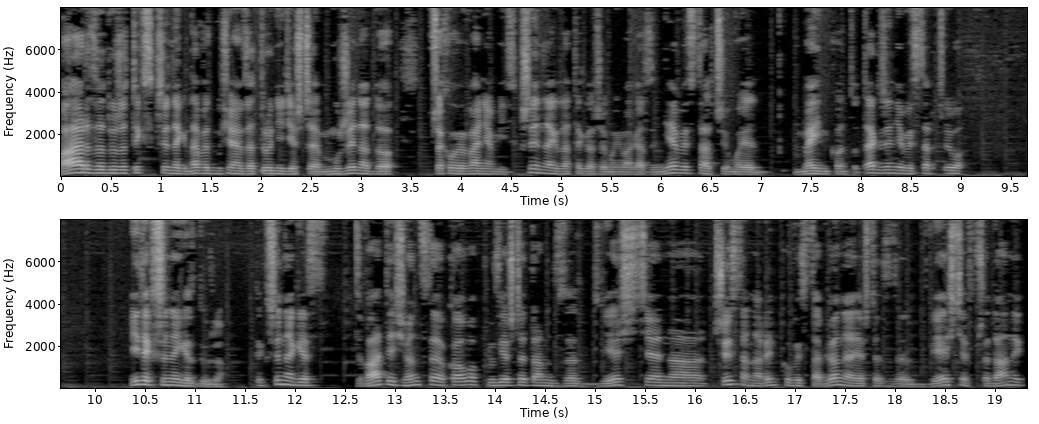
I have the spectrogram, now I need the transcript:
bardzo dużo tych skrzynek, nawet musiałem zatrudnić jeszcze murzyna do przechowywania mi skrzynek, dlatego że mój magazyn nie wystarczył, moje main konto także nie wystarczyło. I tych skrzynek jest dużo. Tych skrzynek jest 2000 około, plus jeszcze tam ze 200 na 300 na rynku wystawione, jeszcze ze 200 sprzedanych.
